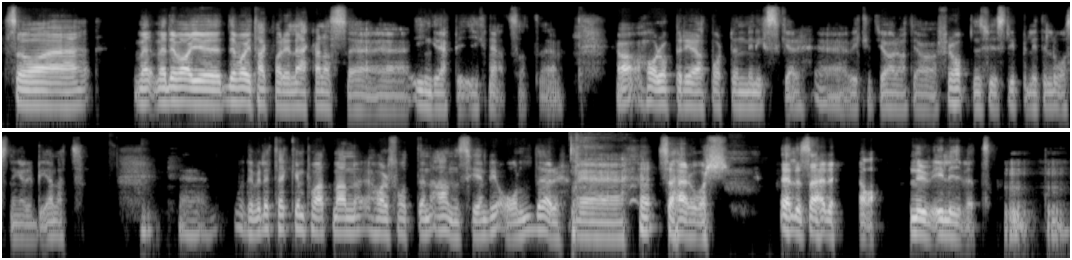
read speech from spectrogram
så, eh, men, men, det, var ju, det var ju tack vare läkarnas eh, ingrepp i, i knät. Så att, eh, jag har opererat bort en menisker, eh, vilket gör att jag förhoppningsvis slipper lite låsningar i benet. Eh, och det är väl ett tecken på att man har fått en ansenlig ålder eh, så här års, eller så här, ja, nu i livet. Mm, mm.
